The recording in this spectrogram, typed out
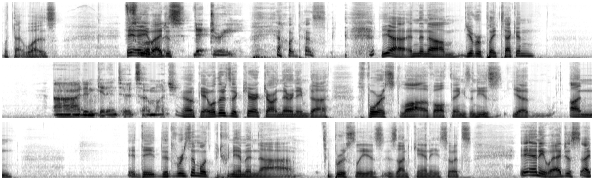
what that was. Flawless anyway, I just victory. oh, that's yeah. And then um, you ever play Tekken? Uh, I didn't get into it so much. Okay, well, there's a character on there named uh, Forest Law of all things, and he's yeah un. It, the the resemblance between him and uh, Bruce Lee is, is uncanny. So it's anyway. I just I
